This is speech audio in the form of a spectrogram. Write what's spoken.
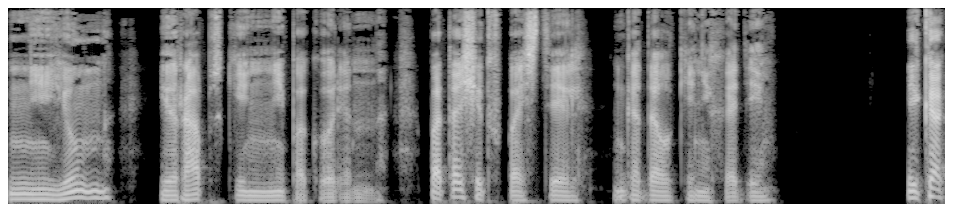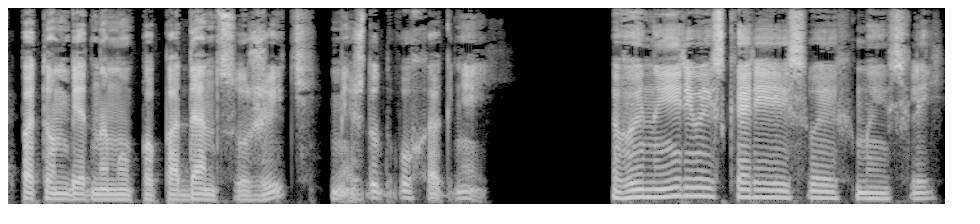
не юн и рабский не покорен. Потащит в постель, гадалки не ходи. И как потом бедному попаданцу жить между двух огней? Выныривай скорее своих мыслей.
